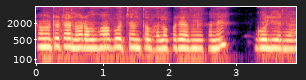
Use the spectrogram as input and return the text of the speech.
টমেটোটা নরম হওয়া পর্যন্ত ভালো করে আমি এখানে গলিয়ে নেব।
